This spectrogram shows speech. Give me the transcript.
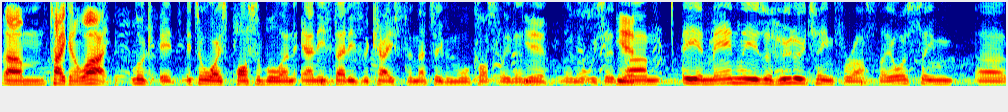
um, taken away. Look, it, it's always possible, and, and if that is the case, then that's even more costly than, Yeah. than what we said. Yeah. Um, Ian Manley is a hoodoo team for us. They always seem, uh,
